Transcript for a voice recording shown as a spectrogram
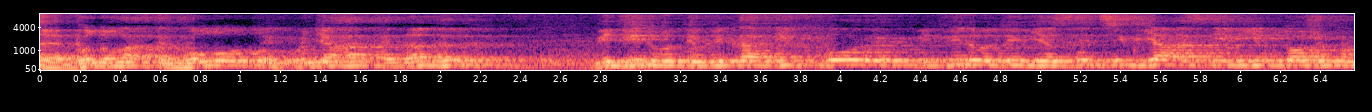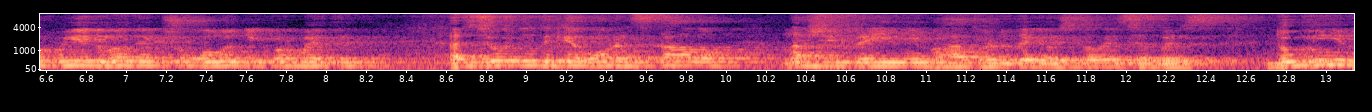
е, годувати голодних, одягати на відвідувати в лікарні хворих, відвідувати в'язниці в'язнів, їм теж проповідувати, якщо голодні кормити. А сьогодні таке горе стало в нашій країні багато людей осталися без домів.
